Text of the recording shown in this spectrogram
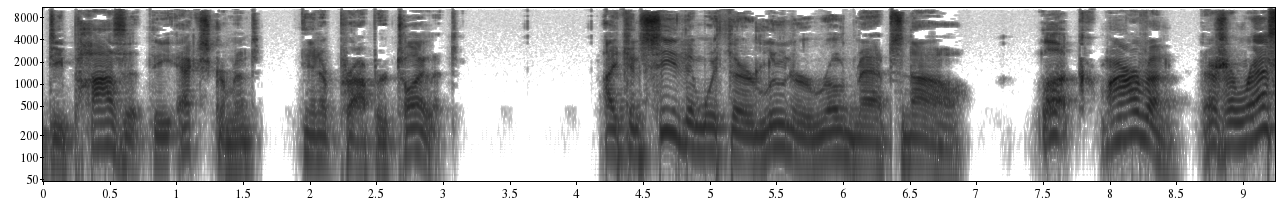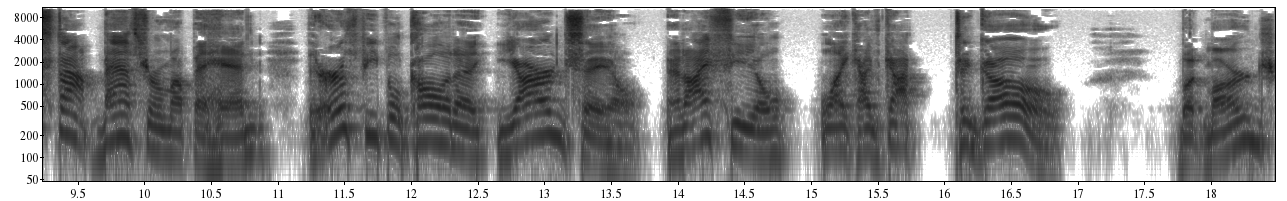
deposit the excrement in a proper toilet. I can see them with their lunar road maps now. Look, Marvin, there's a rest stop bathroom up ahead. The Earth people call it a yard sale, and I feel like I've got to go. But Marge,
